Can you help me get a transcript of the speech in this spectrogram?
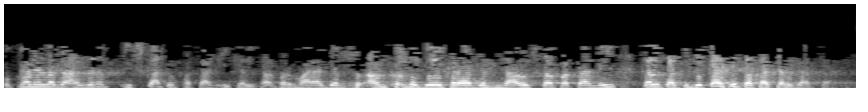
وہ کہنے لگا، حضرت، اس کا تو پتہ نہیں چلتا۔ فرمایا، جب آنکھوں سے دیکھ رہا ہے جنڈا اس کا پتہ نہیں، کل کا تجھے کیسے پتہ چل جاتا؟ ہے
